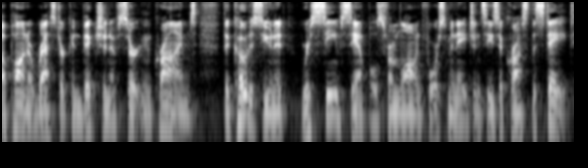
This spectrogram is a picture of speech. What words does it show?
Upon arrest or conviction of certain crimes, the CODIS unit receives samples from law enforcement agencies across the state,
